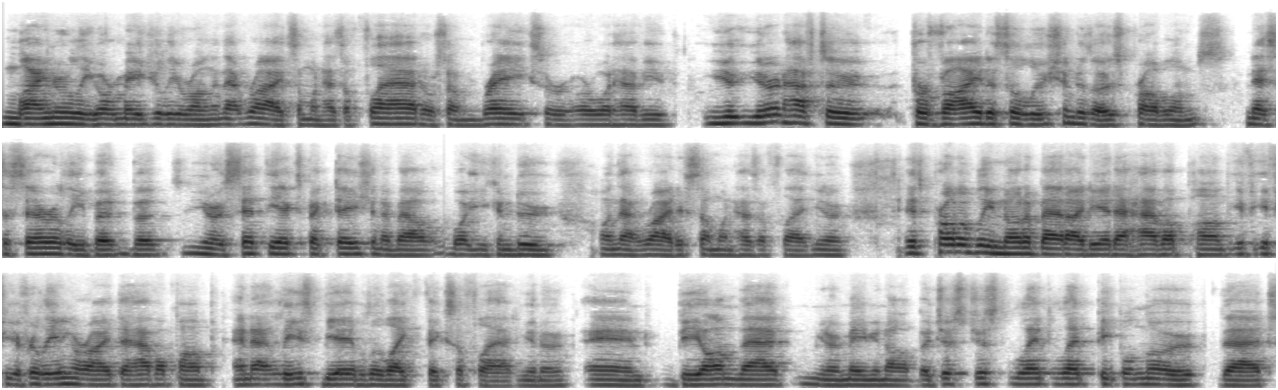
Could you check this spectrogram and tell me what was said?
minorly or majorly wrong in that ride. Someone has a flat or some breaks or or what have you. You you don't have to provide a solution to those problems necessarily but but you know set the expectation about what you can do on that ride if someone has a flat you know it's probably not a bad idea to have a pump if, if you're leading a ride to have a pump and at least be able to like fix a flat you know and beyond that you know maybe not but just just let let people know that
